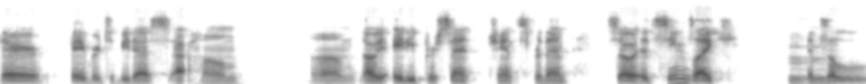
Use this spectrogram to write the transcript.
they're favored to beat us at home. Um, oh, 80% chance for them. So it seems like mm-hmm. it's a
